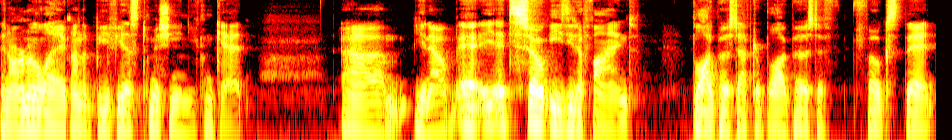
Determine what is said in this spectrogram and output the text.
an arm and a leg on the beefiest machine you can get. Um, you know, it, it's so easy to find blog post after blog post of folks that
